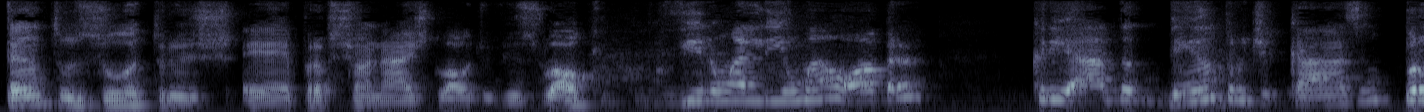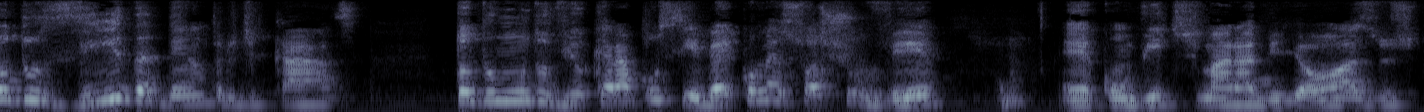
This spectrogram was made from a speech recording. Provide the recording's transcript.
tantos outros é, profissionais do audiovisual que viram ali uma obra criada dentro de casa, produzida dentro de casa, todo mundo viu que era possível. Aí começou a chover é, convites maravilhosos,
